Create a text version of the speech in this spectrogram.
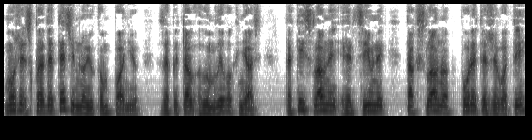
Може, складете зі мною компанію? запитав глумливо князь. Такий славний герцівник, так славно порите животи.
